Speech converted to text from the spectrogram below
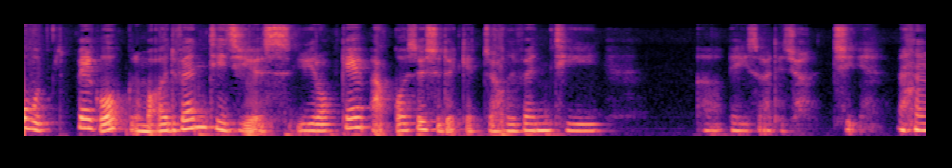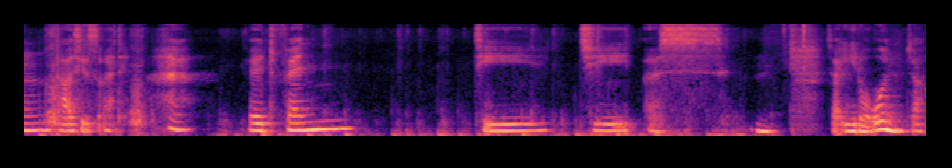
of 빼고 그럼 뭐 advantageous 이렇게 바꿔 쓸 수도 있겠죠. advantage 어, A 써야 되죠. G 다시 써야 돼. advantageous 음. 자, 이로운. 자,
